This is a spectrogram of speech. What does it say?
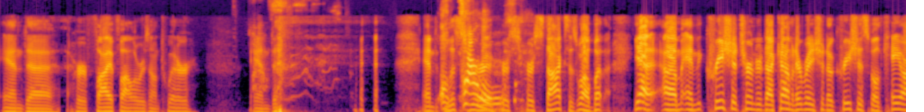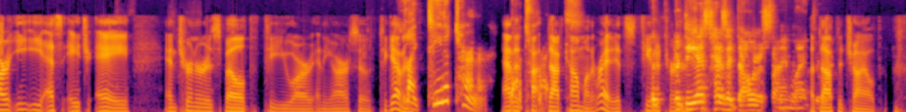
and uh, her five followers on Twitter, and and And listen to her, her, her stocks as well. But yeah, um, and KreeshaTurner.com, and everybody should know Kreesha is spelled K-R-E-E-S-H-A, and Turner is spelled T-U-R-N-E-R. So together Like Tina Turner. add a to- right. dot com on it. Right, it's Tina But, Turner. but the S has a dollar sign Mhm. line. it. adopted child.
